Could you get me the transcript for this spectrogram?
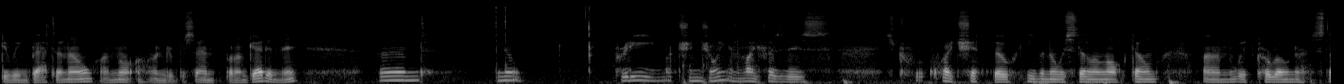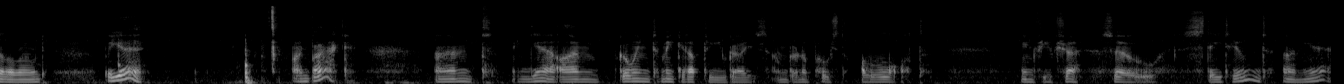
doing better now. I'm not 100%, but I'm getting there. And, you know, pretty much enjoying life as is. It's quite shit though, even though we're still in lockdown and with Corona still around. But yeah, I'm back. And yeah, I'm going to make it up to you guys. I'm going to post a lot in future. So stay tuned and yeah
